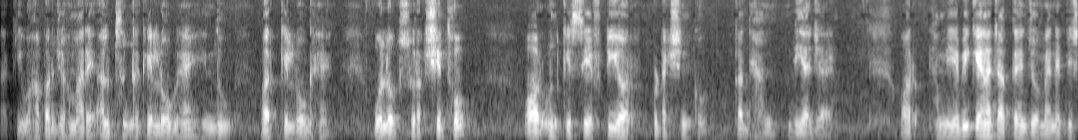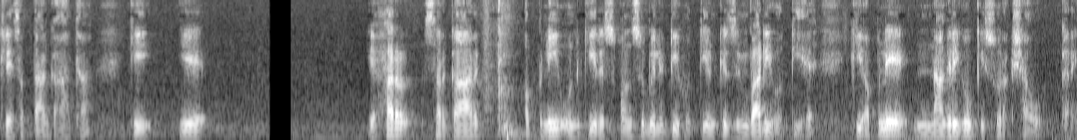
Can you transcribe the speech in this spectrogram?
ताकि वहाँ पर जो हमारे अल्पसंख्यक के लोग हैं हिंदू वर्ग के लोग हैं वो लोग सुरक्षित हों और उनकी सेफ्टी और प्रोटेक्शन को का ध्यान दिया जाए और हम ये भी कहना चाहते हैं जो मैंने पिछले सप्ताह कहा था कि ये ये हर सरकार अपनी उनकी रिस्पॉन्सिबिलिटी होती है, उनकी जिम्मेवारी होती है कि अपने नागरिकों की सुरक्षा वो करें।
